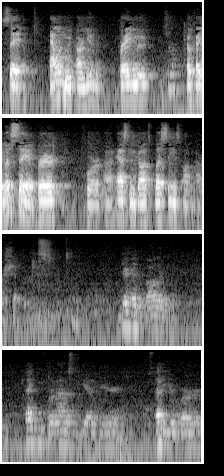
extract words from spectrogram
say, Alan, are you in a praying mood? Okay, let's say a prayer for uh, asking God's blessings on our shepherds. Dear Heavenly Father, thank you for allowing us to gather here and study your word,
